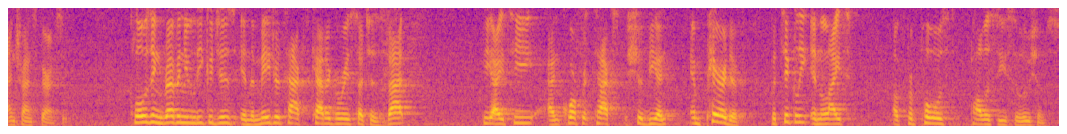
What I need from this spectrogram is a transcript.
and transparency. Closing revenue leakages in the major tax categories such as VAT, PIT, and corporate tax should be an imperative, particularly in light of proposed policy solutions.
